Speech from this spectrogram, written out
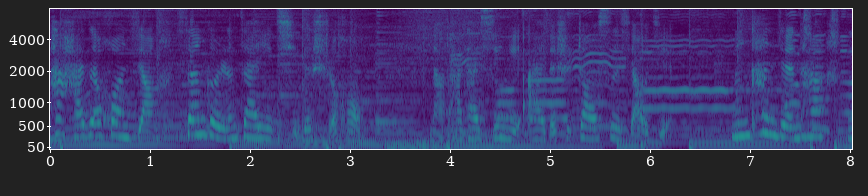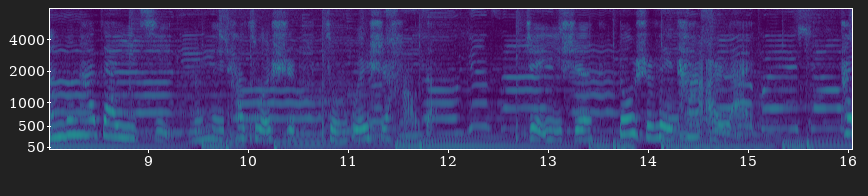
她还在幻想三个人在一起的时候，哪怕她心里爱的是赵四小姐。能看见他，能跟他在一起，能为他做事，总归是好的。这一生都是为他而来。他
